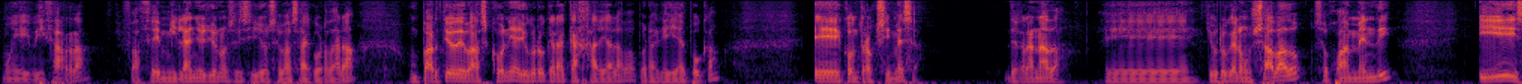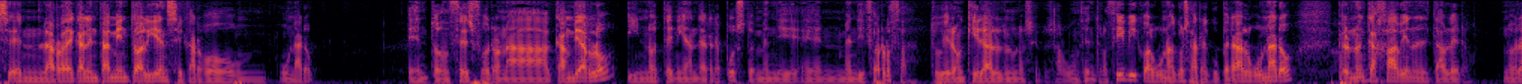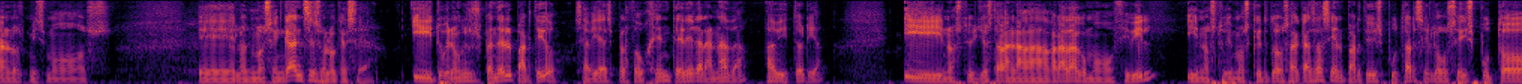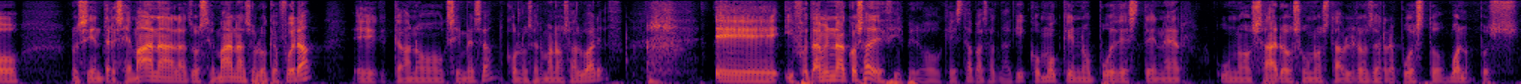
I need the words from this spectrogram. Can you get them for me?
muy bizarra, Fue hace mil años, yo no sé si Joseba se acordará. Un partido de Basconia, yo creo que era Caja de Álava por aquella época, eh, contra Oximesa, de Granada. Eh, yo creo que era un sábado, se jugaba en Mendy, y en la rueda de calentamiento alguien se cargó un, un aro. Entonces fueron a cambiarlo y no tenían de repuesto en, Mendi- en Mendizorroza. Tuvieron que ir al, no sé, pues algún centro cívico, alguna cosa, a recuperar algún aro, pero no encajaba bien en el tablero. No eran los mismos, eh, los mismos enganches o lo que sea. Y tuvieron que suspender el partido. Se había desplazado gente de Granada a Vitoria y nos yo estaba en la grada como civil y nos tuvimos que ir todos a casa sin el partido disputarse. Y luego se disputó, no sé si entre semana, las dos semanas o lo que fuera, eh, que ganó Oximesa con los hermanos Álvarez. Eh, y fue también una cosa de decir, pero ¿qué está pasando aquí? ¿Cómo que no puedes tener unos aros o unos tableros de repuesto? Bueno, pues,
